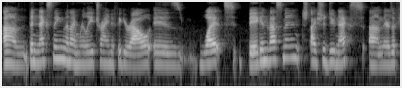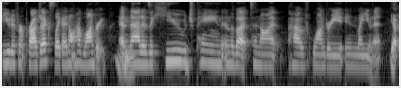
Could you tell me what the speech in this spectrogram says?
Um, the next thing that I'm really trying to figure out is what big investment I should do next. Um, there's a few different projects, like I don't have laundry, Mhm. and that is a huge pain in the butt to not have laundry in my unit. Yep.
